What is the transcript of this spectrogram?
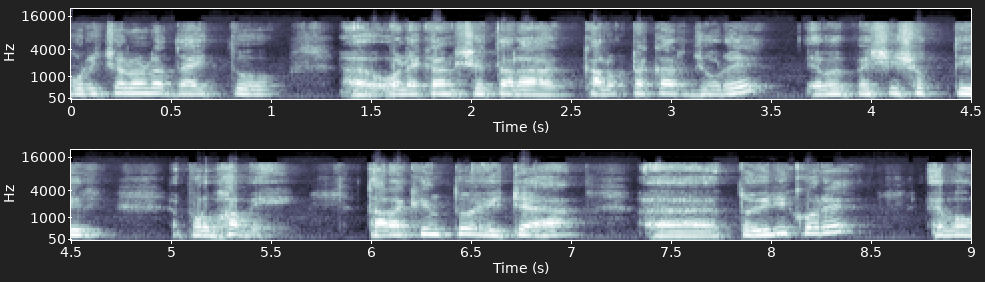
পরিচালনার দায়িত্ব অনেকাংশে তারা কালো টাকার জোরে এবং পেশি শক্তির প্রভাবে তারা কিন্তু এইটা তৈরি করে এবং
